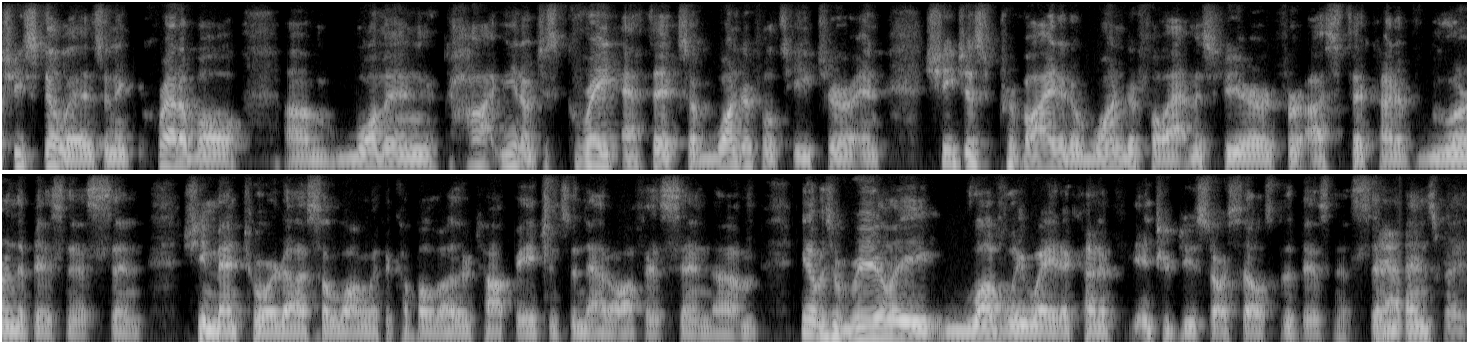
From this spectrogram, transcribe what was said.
she still is an incredible um, woman, hot, you know, just great ethics, a wonderful teacher, and she just provided a wonderful atmosphere for us to kind of learn the business. And she mentored us along with a couple of other top agents in that office, and um, you know, it was a really lovely way to kind of introduce ourselves to the business. And yeah, then,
